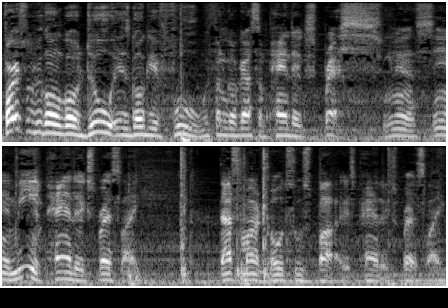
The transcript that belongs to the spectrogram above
First, what we're gonna go do is go get food. We're gonna go grab some Panda Express. You know what I'm saying? Me and Panda Express, like, that's my go-to spot is Panda Express. Like,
